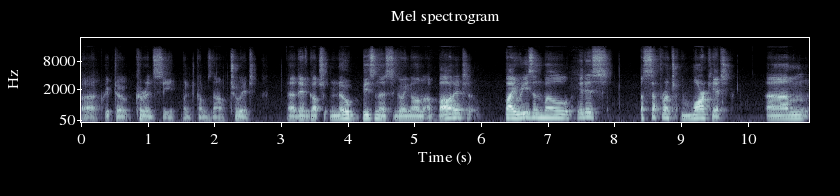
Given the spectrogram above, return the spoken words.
uh, cryptocurrency when it comes down to it. Uh, they've got no business going on about it. By reason, well, it is a separate market. Um,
